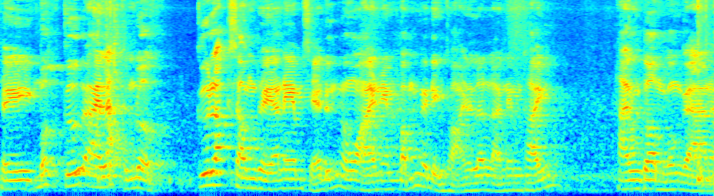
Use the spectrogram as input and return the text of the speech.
Thì bất cứ ai lắc cũng được. Cứ lắc xong thì anh em sẽ đứng ở ngoài, anh em bấm cái điện thoại này lên là anh em thấy. Hai con tôm, con gà nè.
